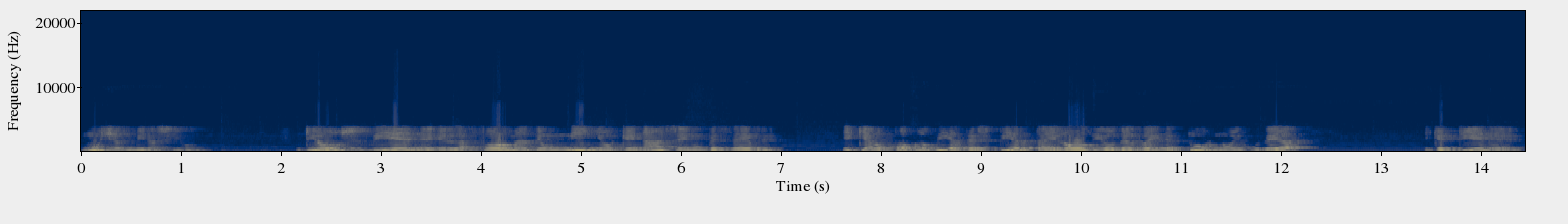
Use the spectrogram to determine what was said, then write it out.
mucha admiración. Dios viene en la forma de un niño que nace en un pesebre y que a los pocos días despierta el odio del rey de turno en Judea y que tiene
